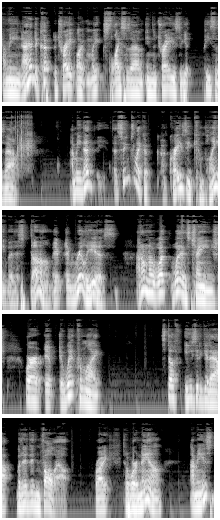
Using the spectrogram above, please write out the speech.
I mean, I had to cut the tray like make slices out in the trays to get pieces out. I mean that that seems like a, a crazy complaint, but it's dumb. It it really is. I don't know what what has changed where it, it went from like stuff easy to get out, but it didn't fall out, right? To where now, I mean, it's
